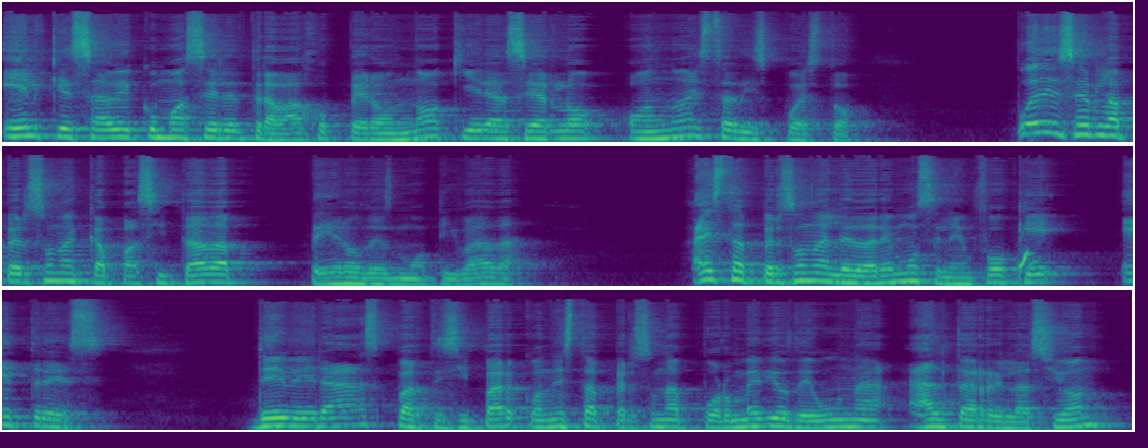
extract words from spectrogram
el que sabe cómo hacer el trabajo pero no quiere hacerlo o no está dispuesto. Puede ser la persona capacitada pero desmotivada. A esta persona le daremos el enfoque E3. Deberás participar con esta persona por medio de una alta relación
